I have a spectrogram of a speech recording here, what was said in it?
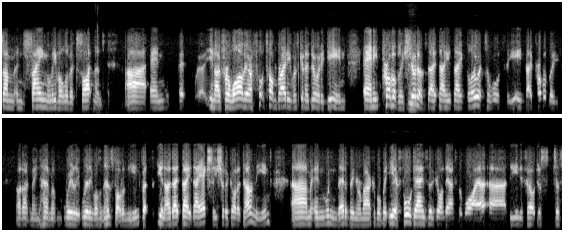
some insane level of excitement. Uh, and you know, for a while there, I thought Tom Brady was going to do it again, and he probably mm. should have. Mm. They, they they blew it towards the end. They probably, I don't mean him. It really really wasn't his fault in the end, but you know, they they they actually should have got it done in the end. Um, and wouldn't that have been remarkable? But yeah, four games that have gone down to the wire. Uh, the NFL just just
